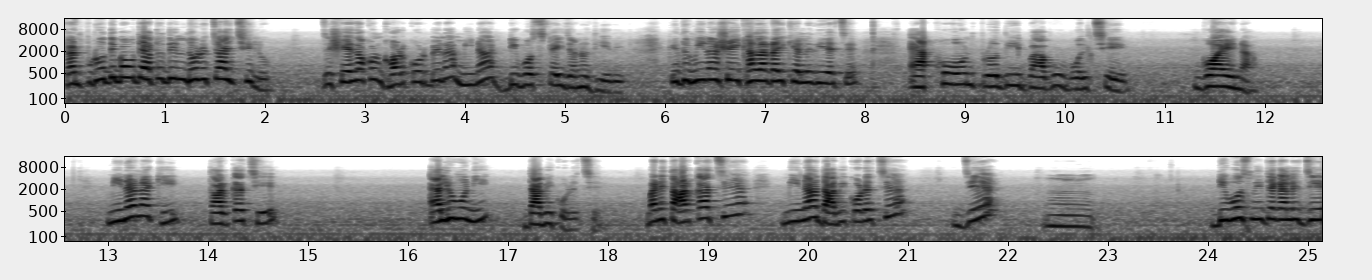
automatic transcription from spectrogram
কারণ প্রদীপবাবু তো এতদিন ধরে চাইছিল। যে সে যখন ঘর করবে না, মিনা ডিভোর্সটাই যেন দিয়ে দিই কিন্তু মিনা সেই খেলাটাই খেলে দিয়েছে। এখন প্রদীপ বাবু বলছে গয়না মিনা নাকি তার কাছে অ্যালুমিনি দাবি করেছে। মানে তার কাছে মিনা দাবি করেছে যে ডিভোর্স নিতে গেলে যে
